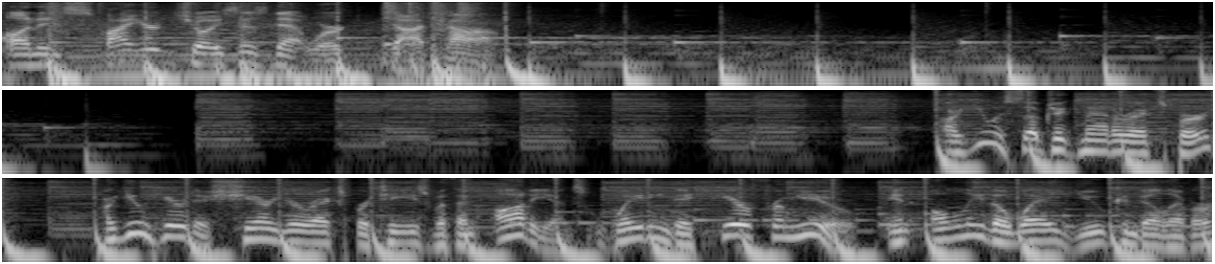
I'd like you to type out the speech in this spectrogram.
on InspiredChoicesNetwork.com. Are you a subject matter expert? Are you here to share your expertise with an audience waiting to hear from you in only the way you can deliver?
